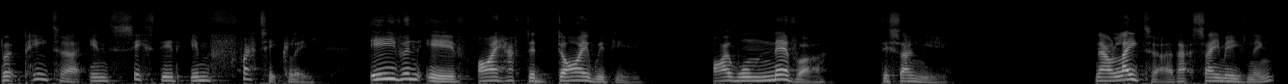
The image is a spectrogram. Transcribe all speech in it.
But Peter insisted emphatically, Even if I have to die with you, I will never disown you. Now, later that same evening,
